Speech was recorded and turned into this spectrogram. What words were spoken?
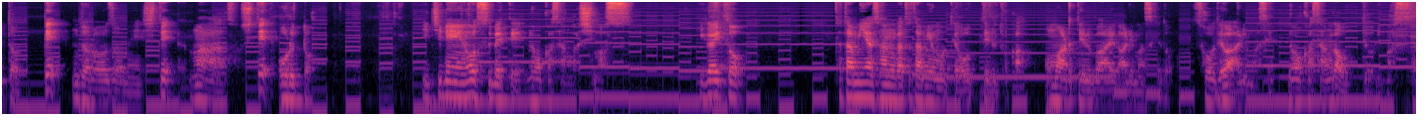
り取って泥染めして、まあ、そして折ると。一連をすべて農家さんがします。意外と、畳屋さんが畳表を折ってるとか思われてる場合がありますけど、そうではありません。農家さんが折っております。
